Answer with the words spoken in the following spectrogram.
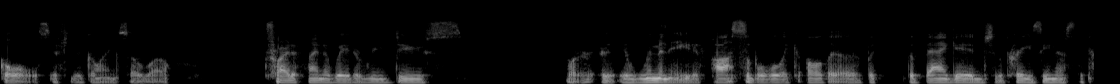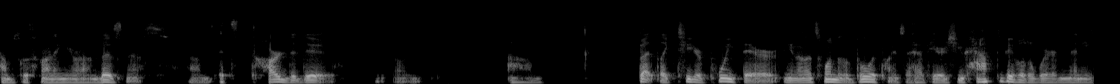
goals if you're going solo. Try to find a way to reduce or eliminate, if possible, like all the the, the baggage, the craziness that comes with running your own business. Um, it's hard to do. Um, but like to your point there you know that's one of the bullet points i have here is you have to be able to wear many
